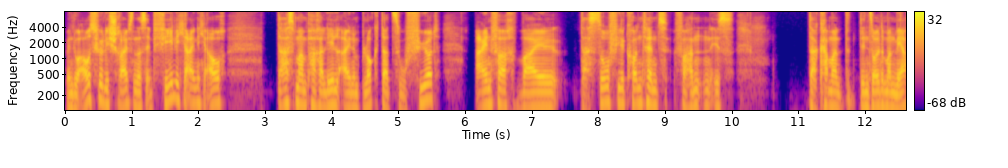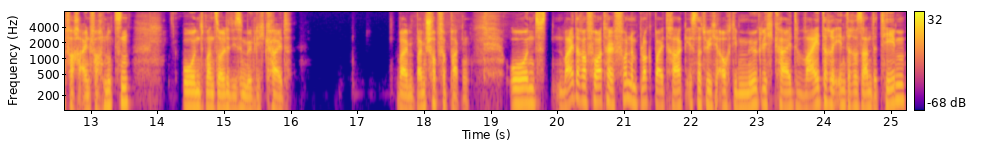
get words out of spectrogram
wenn du ausführlich schreibst, und das empfehle ich eigentlich auch, dass man parallel einen Blog dazu führt, einfach weil das so viel Content vorhanden ist, da kann man, den sollte man mehrfach einfach nutzen und man sollte diese Möglichkeit beim, beim Shop verpacken. Und ein weiterer Vorteil von einem Blogbeitrag ist natürlich auch die Möglichkeit, weitere interessante Themen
